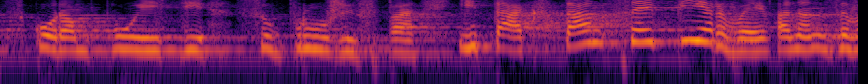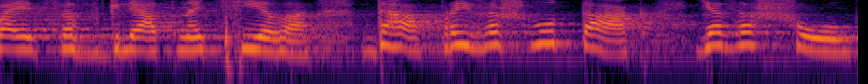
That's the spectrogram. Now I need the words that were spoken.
скором поезде супружества. Итак, станция первая, она называется «Взгляд на тело». Да, произошло так. Я зашел,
